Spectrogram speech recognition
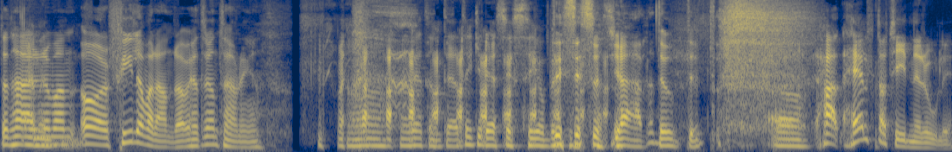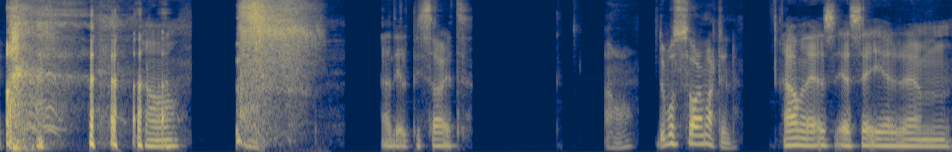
Den här Nej, men- när man örfilar varandra, vad heter den tävlingen? Ja, jag vet inte. Jag tycker det ser så jobbigt Det ser så jävla dumt ut. Ja, Hälften av tiden är rolig. ja. ja, det är helt bisarrt. Ja. Du måste svara Martin. Ja, men jag, jag säger... ehm,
